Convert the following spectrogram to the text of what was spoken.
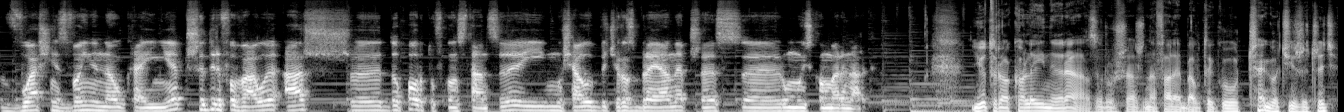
właśnie z wojny na Ukrainie przydryfowały aż e, do portu w Konstancy i musiały być rozbrajane przez e, rumuńską marynarkę. Jutro kolejny raz ruszasz na falę Bałtyku. Czego ci życzyć?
